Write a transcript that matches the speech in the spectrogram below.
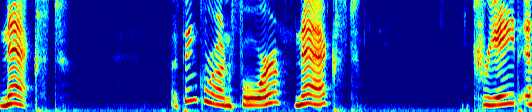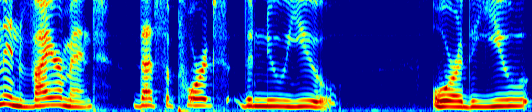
Next, I think we're on 4. Next, create an environment that supports the new you or the you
